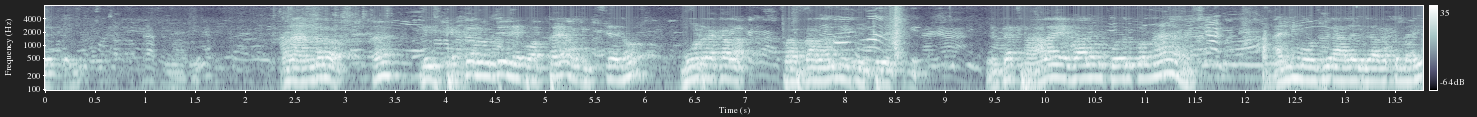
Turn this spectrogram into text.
చెప్తారు అని అందరూ మీ స్టిక్కర్ ఉంటే రేపు వస్తాయి? అవి ఇచ్చాను. మూడు రకాల ప్రసాదాలు మీకు ఇచ్చేసి. ఇంకా చాలా ఇవ్వాలని కోరుకున్నా. అన్ని మోసుకు రాలేదు కాబట్టి మరి.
